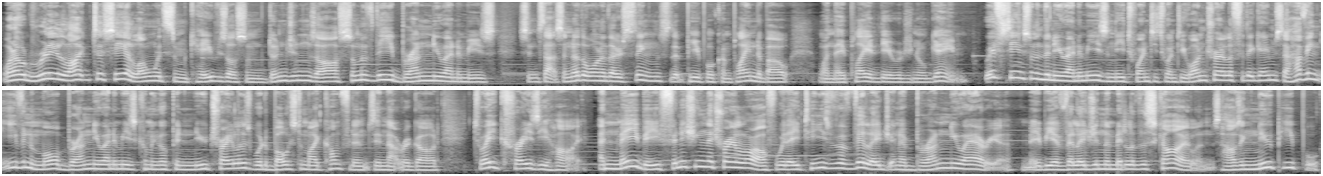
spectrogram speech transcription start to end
What I would really like to see along with some caves or some dungeons are some of the brand new enemies, since that's another one of those things that people complained about when they played the original game. We've seen some of the new enemies in the 2021 trailer for the game, so having even more brand new enemies coming up in new trailers would bolster my confidence in that regard to a crazy high. And maybe finishing the trailer off with a tease of a village in a brand new area, maybe a village in the middle of the Skylands, housing new people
